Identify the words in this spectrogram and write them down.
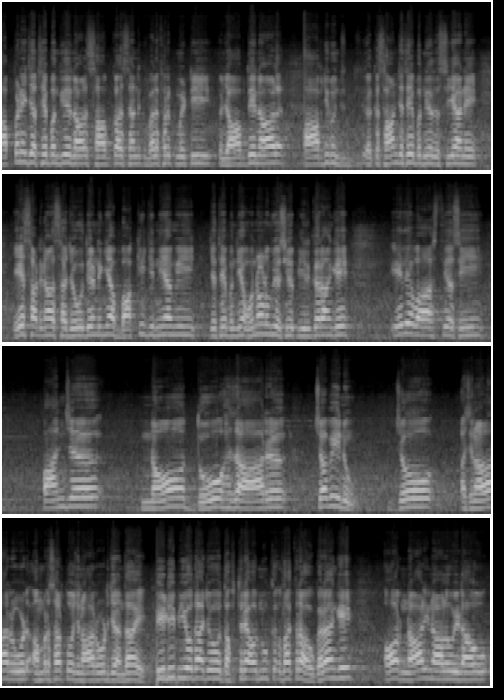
ਆਪਣੇ ਜਥੇਬੰਦੀ ਦੇ ਨਾਲ ਸਾਬਕਾ ਸੈਨਿਕ ਵੈਲਫੇਅਰ ਕਮੇਟੀ ਪੰਜਾਬ ਦੇ ਨਾਲ, ਆਪ ਜੀ ਨੂੰ ਜ- ਕਿਸਾਨ ਜਥੇਬੰਦੀਆਂ ਦੱਸੀਆਂ ਨੇ, ਇਹ ਸਾਡੇ ਨਾਲ ਸਹਿਯੋਗ ਦੇਣਗੀਆਂ, ਬਾਕੀ ਜਿੰਨੀਆਂ ਵੀ ਜਥੇਬੰਦੀਆਂ, ਉਹਨਾਂ ਨੂੰ ਵੀ ਅਸੀਂ ਅਪੀਲ ਕਰਾਂਗੇ। ਇਹਦੇ ਵਾਸਤੇ ਅਸੀਂ 5 9 2024 ਨੂੰ ਜੋ ਅਜਨਾਲਾ ਰੋਡ, ਅੰਮ੍ਰਿਤਸਰ ਤੋਂ ਅਜਨਾਲਾ ਰੋਡ ਜਾਂਦਾ ਹੈ ਪੀਡੀਪੀਓ ਦਾ ਜੋ ਦਫ਼ਤਰ ਹੈ ਉਹਨੂੰ ਉਹਦਾ ਘਰਾਓ ਕਰਾਂਗੇ ਔਰ ਨਾਲ ਹੀ ਨਾਲ ਉਹ ਜਿਹੜਾ ਉਹ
